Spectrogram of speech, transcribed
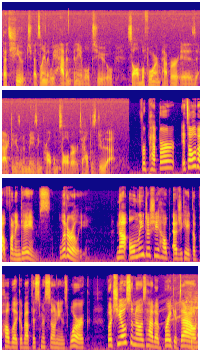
That's huge. That's something that we haven't been able to solve before, and Pepper is acting as an amazing problem solver to help us do that. For Pepper, it's all about fun and games, literally. Not only does she help educate the public about the Smithsonian's work, but she also knows how to break it down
